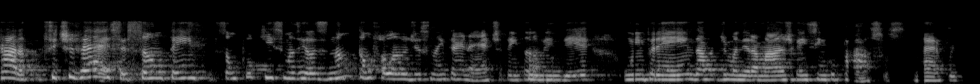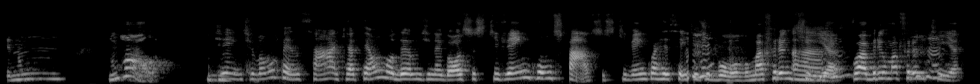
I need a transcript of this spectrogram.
Cara, se tiver exceção, tem, são pouquíssimas e elas não estão falando disso na internet, tentando uhum. vender um empreenda de maneira mágica em cinco passos, né? Porque não, não rola. Uhum. Gente, vamos pensar que até um modelo de negócios que vem com os passos, que vem com a receita uhum. de bolo, uma franquia, uhum. vou abrir uma franquia.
